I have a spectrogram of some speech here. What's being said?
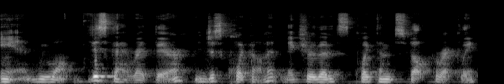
and we want this guy right there. You just click on it, make sure that it's clicked and it's spelled correctly.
